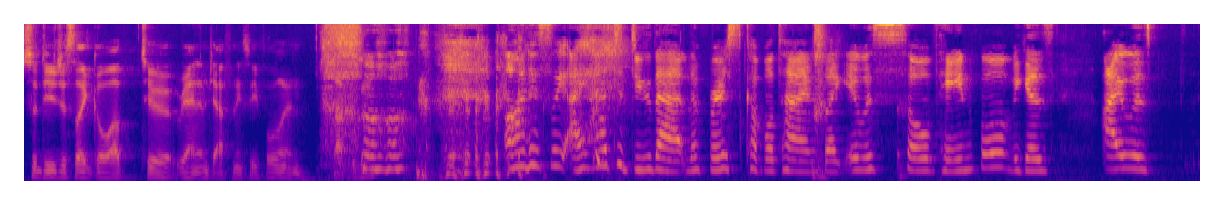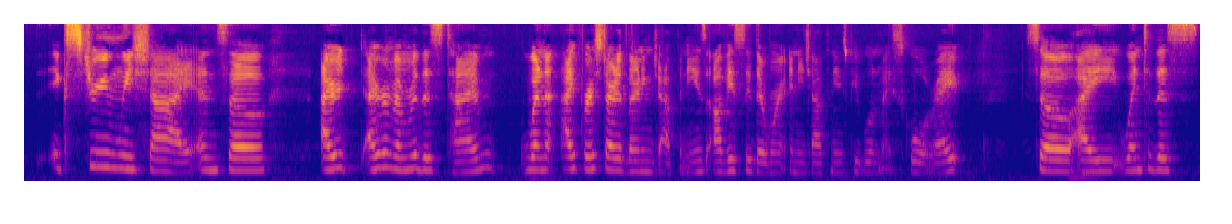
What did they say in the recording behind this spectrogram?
so do you just like go up to random Japanese people and talk to them? Honestly, I had to do that the first couple times. Like it was so painful because I was extremely shy. And so I I remember this time when I first started learning Japanese. Obviously there weren't any Japanese people in my school, right? So I went to this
